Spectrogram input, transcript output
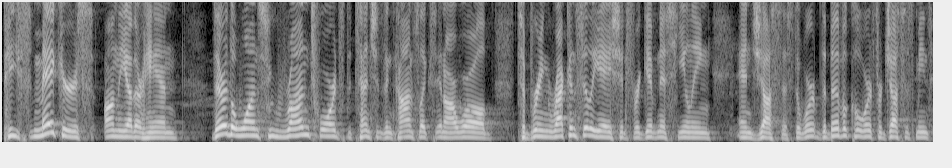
Peacemakers, on the other hand, they're the ones who run towards the tensions and conflicts in our world to bring reconciliation, forgiveness, healing, and justice. The, word, the biblical word for justice means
